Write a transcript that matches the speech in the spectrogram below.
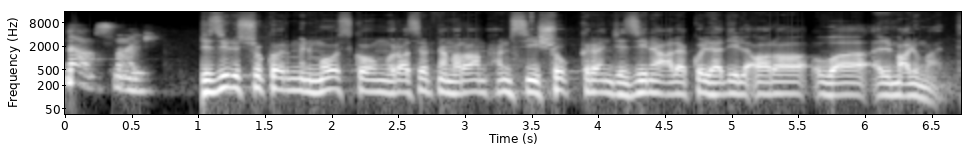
نعم إسماعيل. جزيل الشكر من موسكو مراسلتنا مرام حمسي شكرا جزيلا على كل هذه الآراء والمعلومات.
